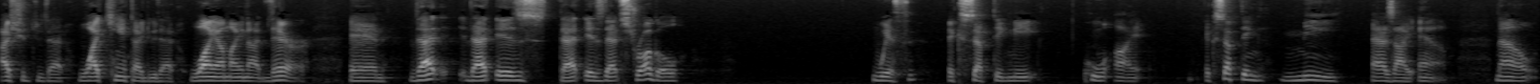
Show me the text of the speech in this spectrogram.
I should do that. Why can't I do that? Why am I not there? And that that is that is that struggle with accepting me who I accepting me as I am. Now,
